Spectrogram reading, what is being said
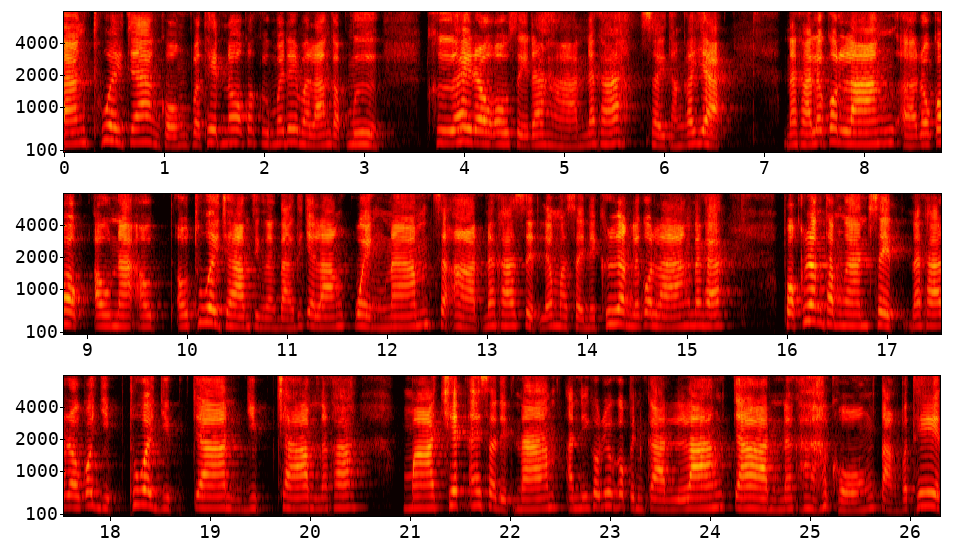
ล้างถ้วยจ้างของประเทศนอกก็คือไม่ได้มาล้างกับมือ คือให้เราเอาเศษอาหารนะคะ ใส่ถังขยะนะคะ แล้วก็ล้างเออเราก็เอานาเอาเอาถ้วยชามสิ่งต่างๆ ที่จะล้างแกว่งน้ำสะอาดนะคะ เสร็จแล้วมาใส่ในเครื่องแล้วก็ล้างนะคะพอเครื่องทำงานเสร็จนะคะ เราก็หยิบถ้วยหยิบจาน หยิบชามนะคะ มาเช็ดให้เสด็จน้ำอันนี้เขาเรียกว่าเป็นการล้างจานนะคะของต่างประเทศ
